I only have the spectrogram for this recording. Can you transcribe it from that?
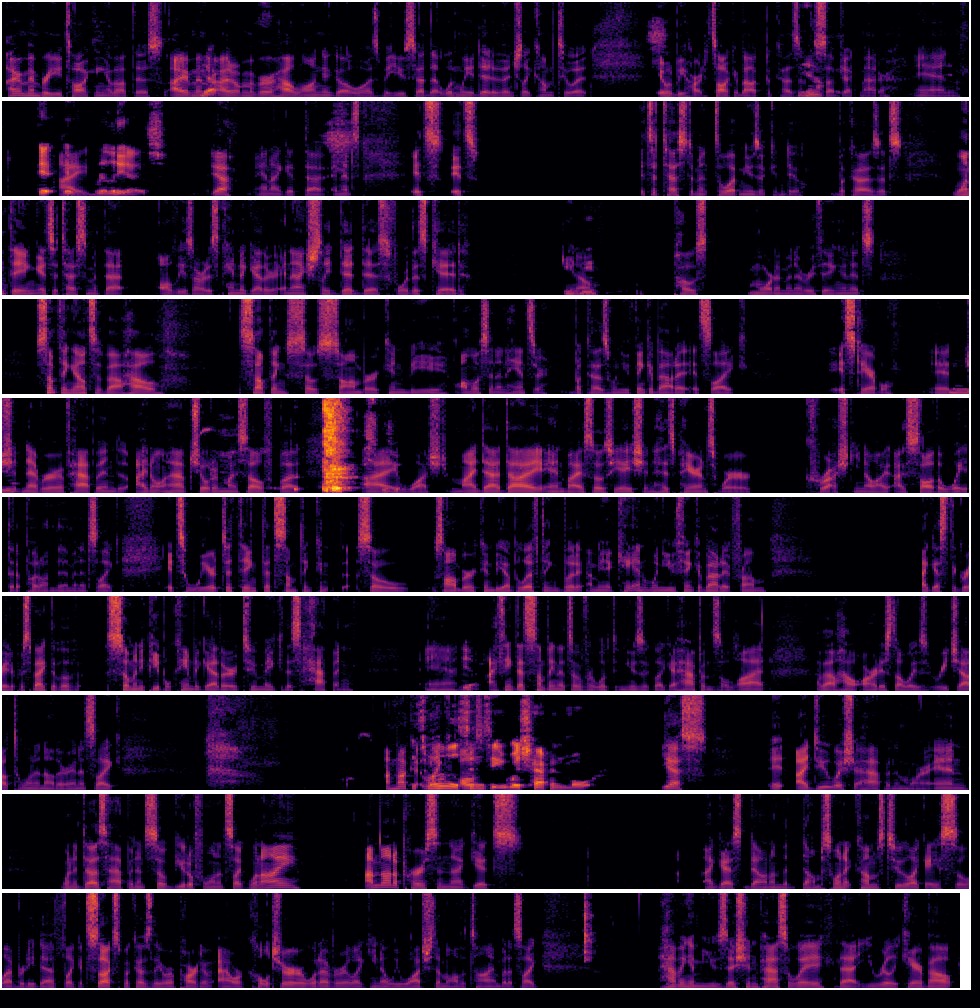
I remember you talking about this. I remember. Yeah. I don't remember how long ago it was, but you said that when we did eventually come to it, it would be hard to talk about because of yeah. the subject matter, and it, I, it really is. Yeah, and I get that, and it's it's it's it's a testament to what music can do because it's one thing. It's a testament that all these artists came together and actually did this for this kid, you mm-hmm. know, post mortem and everything, and it's something else about how something so somber can be almost an enhancer because when you think about it, it's like it's terrible. It mm-hmm. should never have happened. I don't have children myself, but I watched my dad die, and by association, his parents were crushed. You know, I, I saw the weight that it put on them, and it's like, it's weird to think that something can so somber can be uplifting, but it, I mean, it can when you think about it from, I guess, the greater perspective of so many people came together to make this happen. And yeah. I think that's something that's overlooked in music. Like, it happens a lot about how artists always reach out to one another, and it's like I'm not. It's like, one of those things that you wish happened more. Yes, it. I do wish it happened more, and when it does happen, it's so beautiful. And it's like when I, I'm not a person that gets, I guess, down on the dumps when it comes to like a celebrity death. Like it sucks because they were a part of our culture or whatever. Like you know, we watch them all the time, but it's like having a musician pass away that you really care about,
